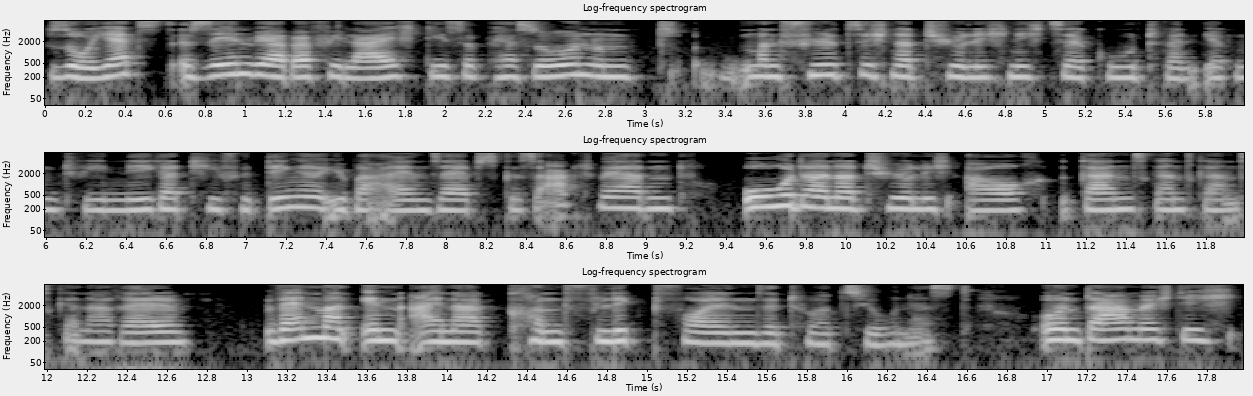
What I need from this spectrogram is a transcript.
So, jetzt sehen wir aber vielleicht diese Person und man fühlt sich natürlich nicht sehr gut, wenn irgendwie negative Dinge über einen selbst gesagt werden oder natürlich auch ganz, ganz, ganz generell, wenn man in einer konfliktvollen Situation ist. Und da möchte ich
